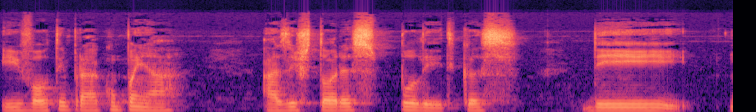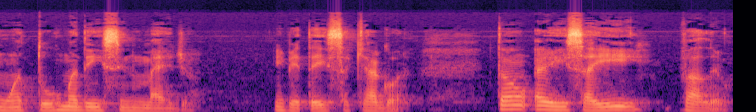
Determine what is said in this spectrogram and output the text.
E voltem para acompanhar as histórias políticas de uma turma de ensino médio. Inventei isso aqui agora. Então é isso aí, valeu.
